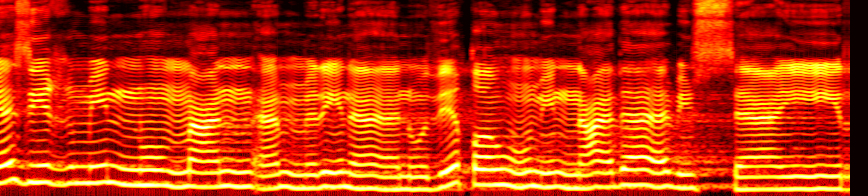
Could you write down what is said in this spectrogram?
يزغ منهم عن أمرنا نذقه من عذاب السعير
